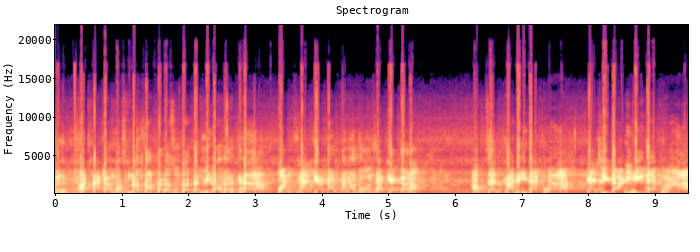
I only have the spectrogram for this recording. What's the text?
कळत? आता का मसनात जाताना सुद्धा दंगली लावणार का? पण झाक्या काढताना दोन झाक्या काढा. अफजल खान ही दाखवा त्याची दाढी ही दाखवा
